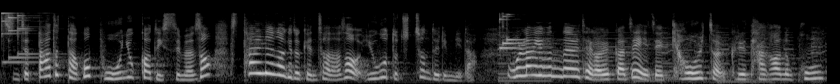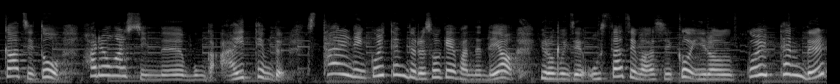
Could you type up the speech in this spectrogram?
진짜 따뜻하고 보온 효과도 있으면서 스타일링하기도 괜찮아서 이것도 추천드립니다. 몰랑이분들 제가 여기까지 이제 겨울철 그리고 다가오는 봄까지도 활용할 수 있는 뭔가 아이템들 스타일링 꿀템들을 소개해봤는데요. 여러분 이제 옷 사지 마시고 이런 꿀템들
